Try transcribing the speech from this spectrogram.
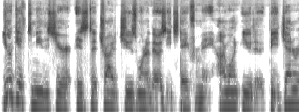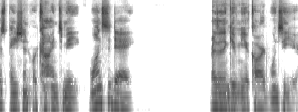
Your gift to me this year is to try to choose one of those each day for me. I want you to be generous, patient, or kind to me once a day rather than give me a card once a year.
